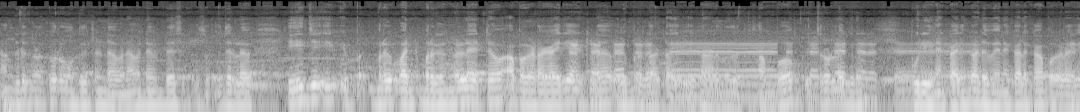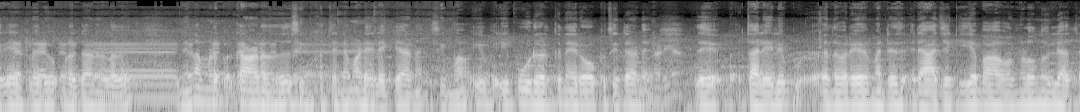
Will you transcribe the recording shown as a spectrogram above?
അങ്ങോട്ടും ഇങ്ങോട്ടൊക്കെ റോന്തിട്ടുണ്ട് അവൻ അവന്റെ അവന്റെ ഇതിലുള്ള ഈ ജി- ഈ ഇപ്പ- മൃ- വന്യ- മൃഗങ്ങളിലെ ഏറ്റവും അപകടകാരിയായിട്ടുള്ള ഒരു മൃഗമാട്ടോ ഈ കാണുന്നത്. സംഭവം ഇത്ര ഉള്ളെങ്കിലും പുലിനേക്കാളും കടുവേനേക്കാളൊക്കെ അപകടകാരിയായിട്ടുള്ള ഒരു മൃഗമാണുള്ളത് പിന്നെ നമ്മൾ കാണുന്നത് സിംഹത്തിന്റെ മടയിലേക്കാണ്. സിംഹം ഈ കൂടുകൾക്ക് നേരെ ഓപ്പോസിറ്റാണ് ഇത് തലയിൽ എന്താ പറയുക മറ്റേ രാജകീയ ഭാവങ്ങളൊന്നും ഇല്ലാത്ത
